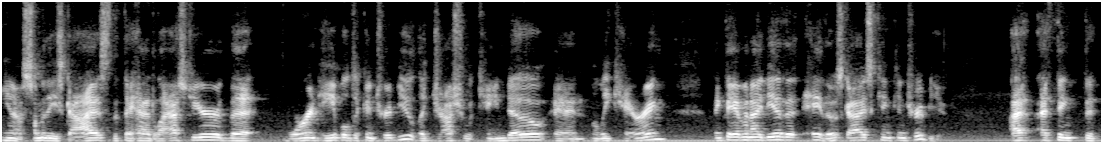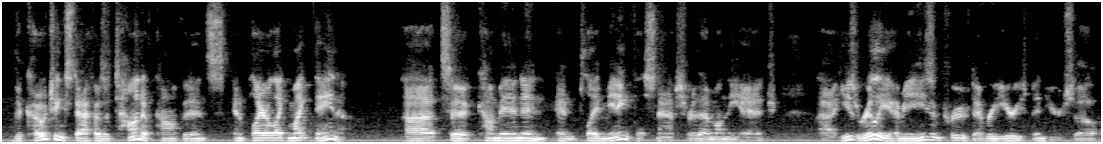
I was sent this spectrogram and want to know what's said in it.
you know some of these guys that they had last year that weren't able to contribute, like Joshua Kaindoh and Malik Herring. I think they have an idea that hey, those guys can contribute. I, I think that the coaching staff has a ton of confidence in a player like Mike Danna uh, to come in and, and play meaningful snaps for them on the edge. Uh, he's really, I mean, he's improved every year he's been here. So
